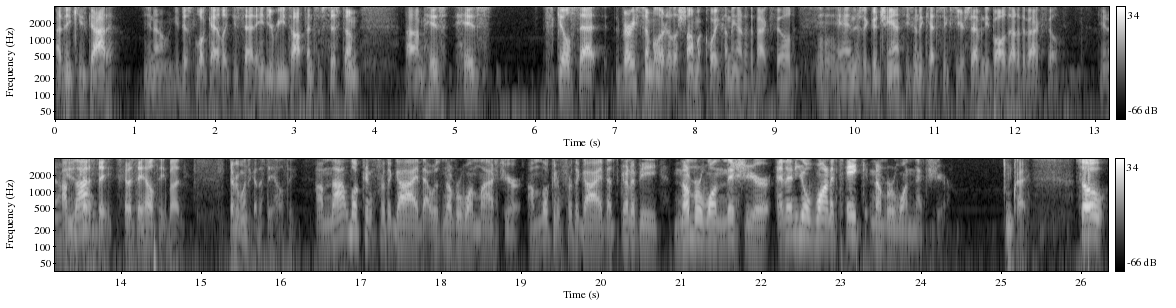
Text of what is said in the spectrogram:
I think he's got it. You know, you just look at like you said, Andy Reid's offensive system, um, his his skill set very similar to LeSean McCoy coming out of the backfield, Mhm. and there's a good chance he's going to catch 60 or 70 balls out of the backfield. You know, I'm he's got to stay. He's got to stay healthy, but everyone's got to stay healthy. I'm not looking for the guy that was number one last year. I'm looking for the guy that's going to be number one this year, and then you'll want to take number one next year. Okay. So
